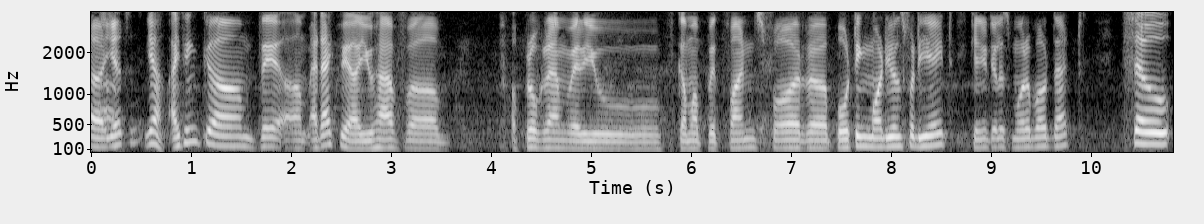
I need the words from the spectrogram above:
uh, yeah, yeah. I think um, they um, at Acquia you have uh, a program where you come up with funds for uh, porting modules for D8. Can you tell us more about that? So.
